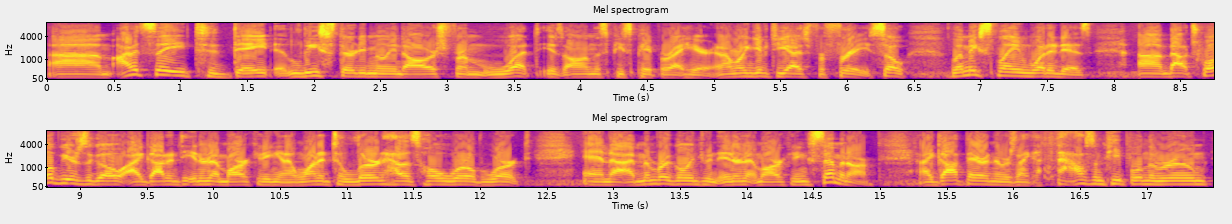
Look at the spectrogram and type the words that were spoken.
um, I would say to date at least 30 million dollars from what is on this piece of paper right here. And I want to give it to you guys for free. So let me explain what it is. Um, about 12 years ago I got into internet marketing and I wanted to learn how this whole world worked. And uh, I remember going to an internet marketing seminar. I got there and there was like a thousand people in the room.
